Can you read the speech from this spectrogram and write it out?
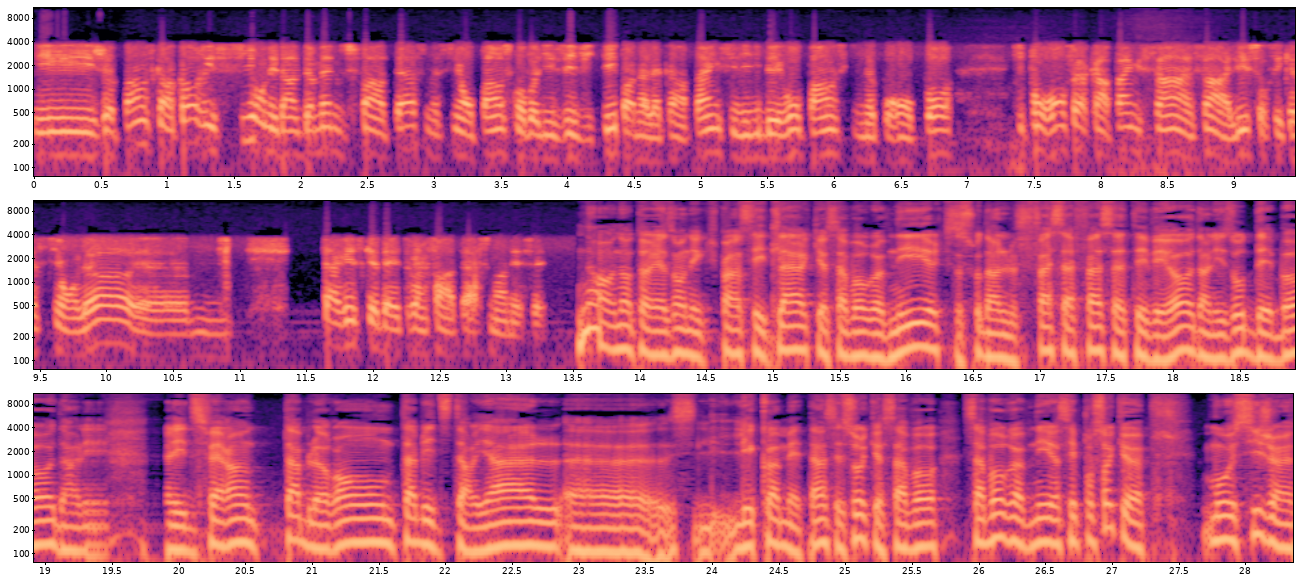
Et je pense qu'encore ici, on est dans le domaine du fantasme si on pense qu'on va les éviter pendant la campagne, si les libéraux pensent qu'ils ne pourront pas, qu'ils pourront faire campagne sans, sans aller sur ces questions-là. euh, ça risque d'être un fantasme, en effet. Non, non, t'as raison, Nick. Je pense que c'est clair que ça va revenir, que ce soit dans le face-à-face à TVA, dans les autres débats, dans les, dans les différentes tables rondes, tables éditoriales, euh, les commettants. C'est sûr que ça va, ça va revenir. C'est pour ça que moi aussi, j'ai un,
